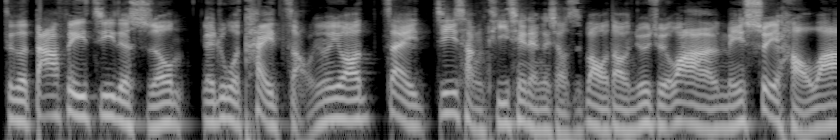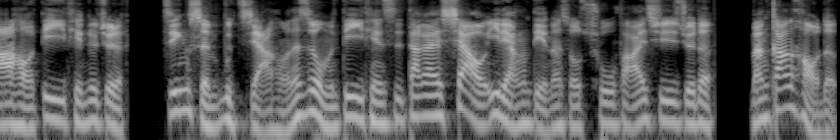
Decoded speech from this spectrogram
这个搭飞机的时候，诶如果太早，因为又要在机场提前两个小时报到，你就觉得哇没睡好啊。好，第一天就觉得精神不佳哈。但是我们第一天是大概下午一两点那时候出发，其实觉得蛮刚好的。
